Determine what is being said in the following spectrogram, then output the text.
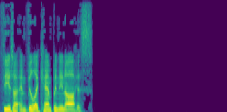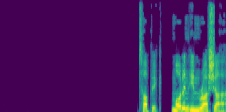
Theatre and Villa Kampen in Aarhus. Modern in Russia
